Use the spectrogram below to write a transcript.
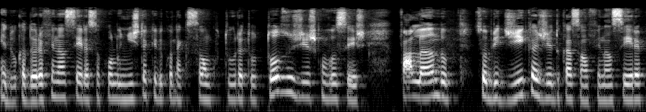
educadora financeira, sou colunista aqui do Conexão Cultura, estou todos os dias com vocês falando sobre dicas de educação financeira.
